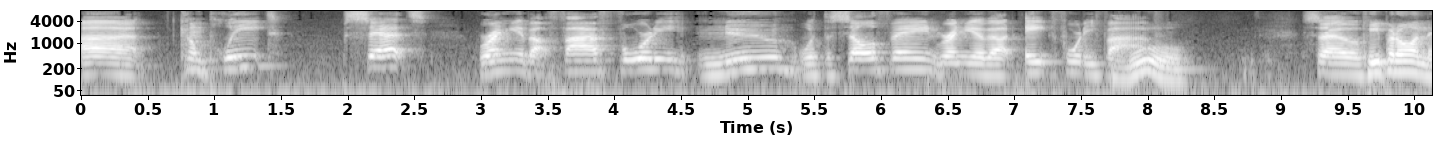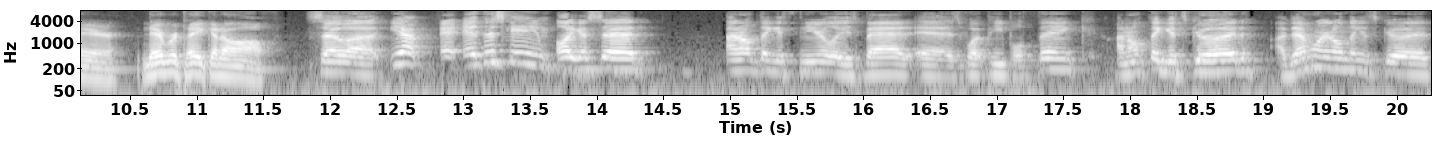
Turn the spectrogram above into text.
Uh, complete sets run you about five forty. New with the cellophane run you about eight forty five. Ooh. So Keep it on there. Never take it off. So uh, yeah, and this game, like I said, I don't think it's nearly as bad as what people think. I don't think it's good. I definitely don't think it's good,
